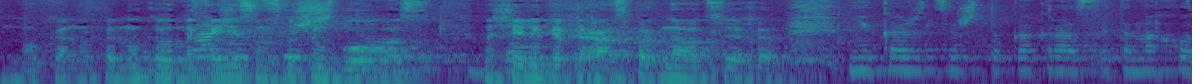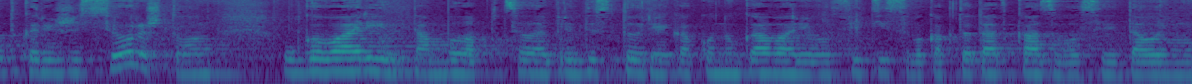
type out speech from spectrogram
Ну-ка, ну-ка, ну-ка, вот наконец мы слышим что... голос начальника да. транспортного цеха. Мне кажется, что как раз это находка режиссера, что он уговорил, там была целая предыстория, как он уговаривал Фетисова, как кто-то отказывался и дал ему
